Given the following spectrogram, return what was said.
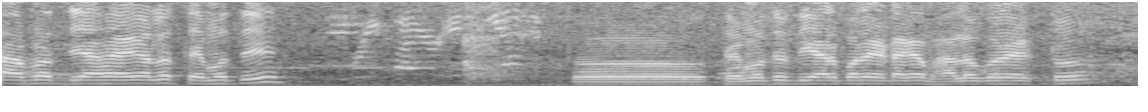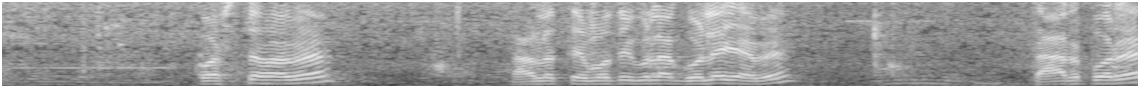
তারপর দেওয়া হয়ে গেল তেমতি। তো তেমতি দেওয়ার পরে এটাকে ভালো করে একটু কষতে হবে, তাহলে তেমতিগুলা গলে যাবে। তারপরে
